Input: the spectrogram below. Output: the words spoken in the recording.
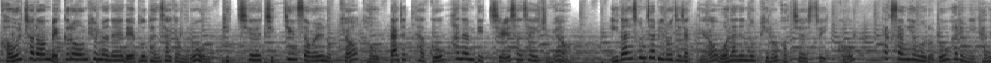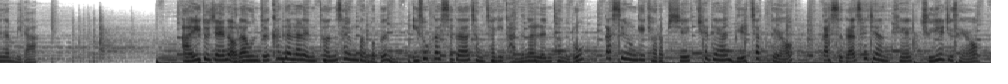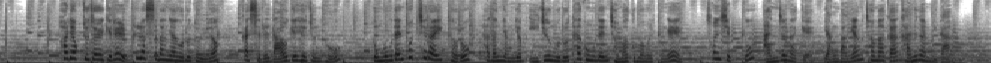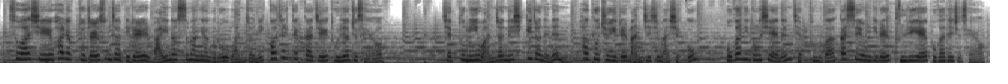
거울처럼 매끄러운 표면의 내부 반사경으로 빛의 직진성을 높여 더욱 따뜻하고 환한 빛을 선사해주며 2단 손잡이로 제작되어 원하는 높이로 거치할 수 있고 탁상형으로도 활용이 가능합니다. 아이두젠 어라운드 칸델라 랜턴 사용 방법은 이소가스가 장착이 가능한 랜턴으로 가스 용기 결합 시 최대한 밀착되어 가스가 새지 않게 주의해주세요. 화력 조절기를 플러스 방향으로 돌려 가스를 나오게 해준 후 동봉된 토치라이터로 하단 양옆 이중으로 타공된 점화 구멍을 통해 손쉽고 안전하게 양방향 점화가 가능합니다. 소화 시 화력 조절 손잡이를 마이너스 방향으로 완전히 꺼질 때까지 돌려주세요. 제품이 완전히 식기 전에는 화구 주위를 만지지 마시고 보관 이동 시에는 제품과 가스 용기를 분리해 보관해 주세요.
